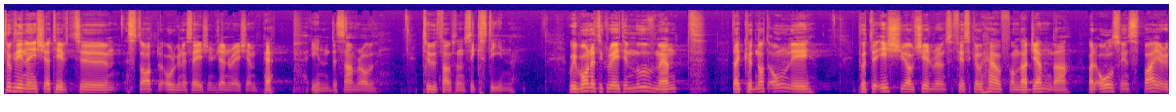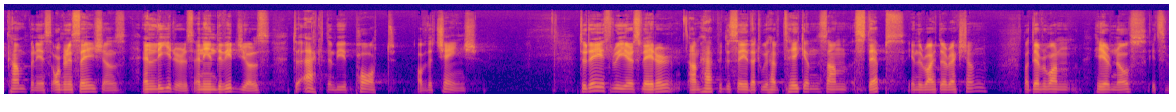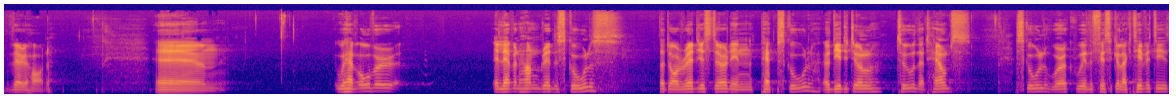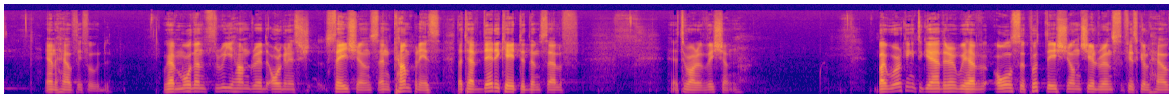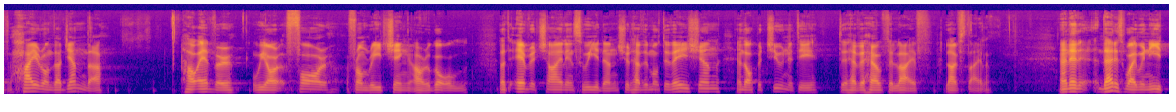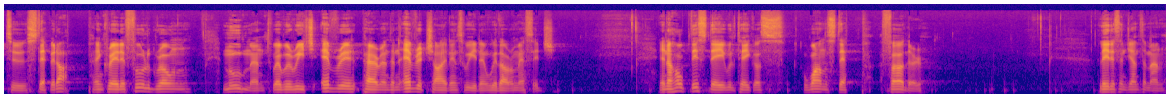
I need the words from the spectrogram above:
took the initiative to start the organization Generation PEP in the summer of 2016. We wanted to create a movement that could not only put the issue of children's physical health on the agenda, but also inspire companies, organizations, and leaders and individuals to act and be part of the change. Today, three years later, I'm happy to say that we have taken some steps in the right direction, but everyone here knows it's very hard. Um, we have over 1,100 schools that are registered in PEP School, a digital tool that helps school work with physical activities and healthy food. We have more than 300 organizations and companies that have dedicated themselves uh, to our vision. By working together, we have also put the issue on children's physical health higher on the agenda. However, we are far from reaching our goal that every child in Sweden should have the motivation and opportunity to have a healthy life, lifestyle. And that, that is why we need to step it up and create a full-grown movement where we reach every parent and every child in Sweden with our message. And I hope this day will take us one step further. Ladies and gentlemen,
